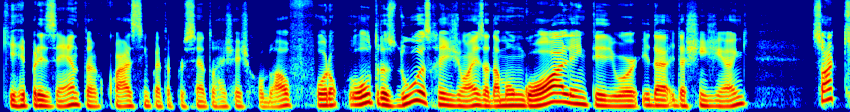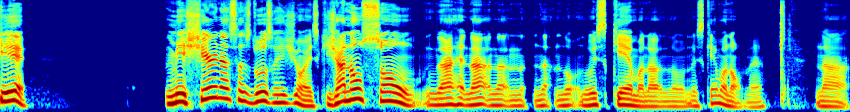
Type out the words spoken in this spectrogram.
que representa quase 50% do rate global. Foram outras duas regiões, a da Mongólia interior e da, e da Xinjiang. Só que mexer nessas duas regiões, que já não são na, na, na- no, no esquema, no, no esquema não, né? Na,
